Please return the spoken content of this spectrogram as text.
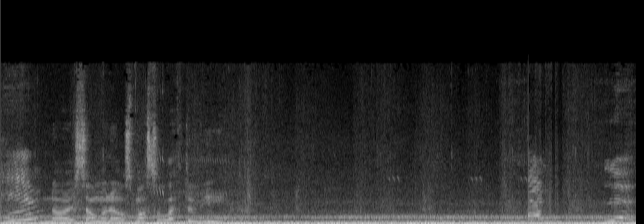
Him? no, someone else must have left him here. And look,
